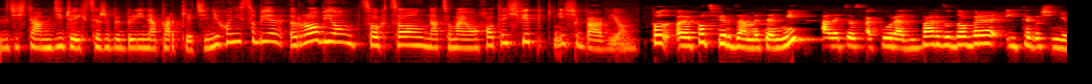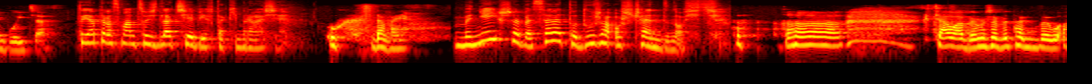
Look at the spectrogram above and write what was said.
gdzieś tam DJ chce, żeby byli na parkiecie. Niech oni sobie robią, co chcą, na co mają ochotę i świetnie się bawią. E, potwierdzamy ten mit, ale to jest akurat bardzo dobre i tego się nie bójcie. To ja teraz mam coś dla ciebie w takim razie. Uch, dawaj. Mniejsze wesele to duża oszczędność. Chciałabym, żeby tak było.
